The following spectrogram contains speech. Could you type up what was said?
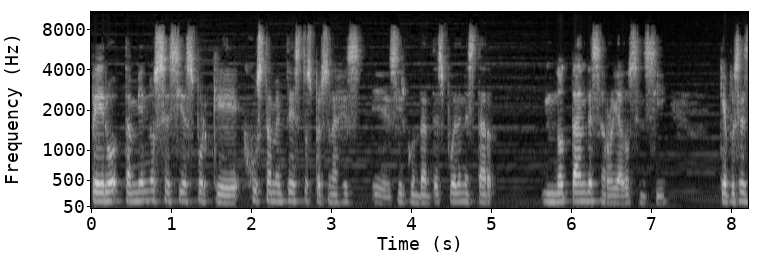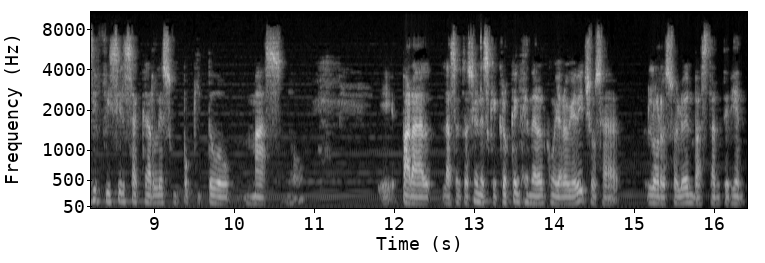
pero también no sé si es porque justamente estos personajes eh, circundantes pueden estar no tan desarrollados en sí, que pues es difícil sacarles un poquito más, ¿no? Eh, para las actuaciones, que creo que en general, como ya lo había dicho, o sea, lo resuelven bastante bien,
